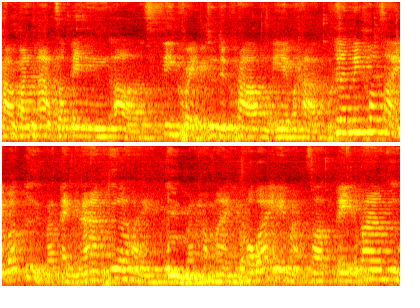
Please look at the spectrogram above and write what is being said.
ค่ะมันอาจจะเป็นเอ่อ secret to the crowd ของเอมอะค่ะ เพื่อนไม่เข้าใจว่าตื่นมาแต่งหน้าเพื่ออะไรตื่นมาทำไม เพราะว่าเอมอะจะเป๊ะมากคือ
